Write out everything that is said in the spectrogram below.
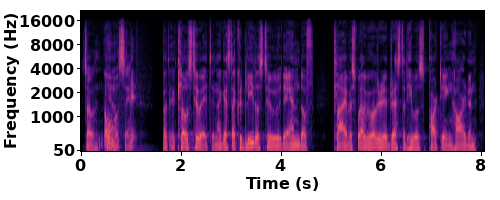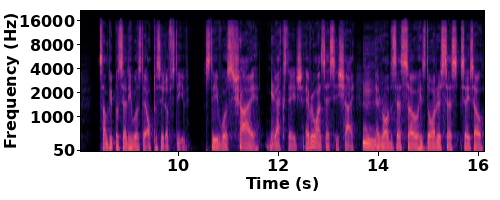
So almost same. Yeah. But uh, close to it. And I guess that could lead us to the end of Clive as well. We already addressed that he was partying hard, and some people said he was the opposite of Steve. Steve was shy backstage. Everyone says he's shy. Uh, Rod says so. His daughter says say so.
